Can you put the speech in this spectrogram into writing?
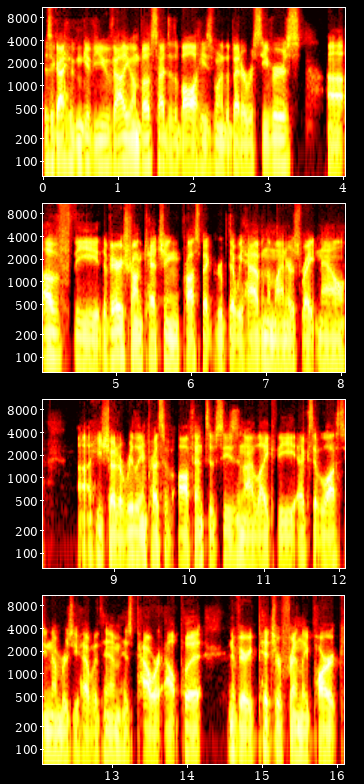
is a guy who can give you value on both sides of the ball. He's one of the better receivers uh, of the the very strong catching prospect group that we have in the minors right now. Uh, he showed a really impressive offensive season. I like the exit velocity numbers you have with him, his power output in a very pitcher friendly park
